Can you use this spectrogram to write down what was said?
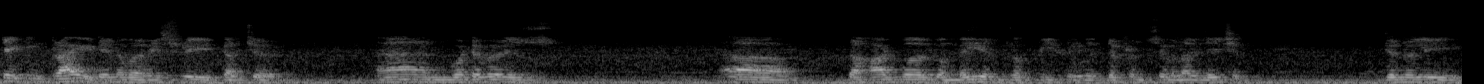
taking pride in our history, culture, and whatever is uh, the hard work of millions of people in different civilizations, generally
